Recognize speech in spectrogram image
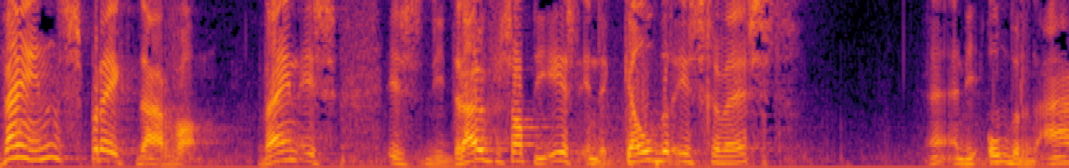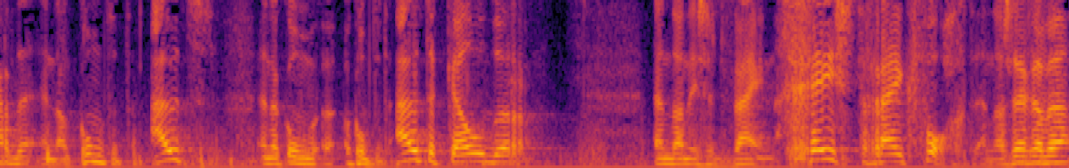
wijn spreekt daarvan. Wijn is, is die druivensap die eerst in de kelder is geweest. Hè, en die onder de aarde. En dan komt het uit. En dan uh, komt het uit de kelder. En dan is het wijn. Geestrijk vocht. En dan zeggen we.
